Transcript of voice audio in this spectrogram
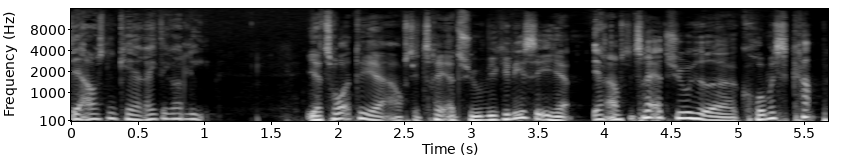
Det afsnit kan jeg rigtig godt lide. Jeg tror, det er afsnit 23. Vi kan lige se her. Ja. Afsnit 23 hedder Krummes Kamp.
